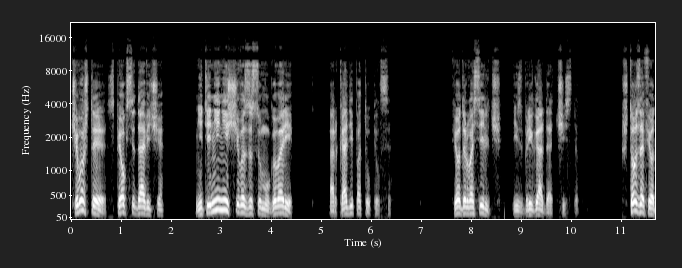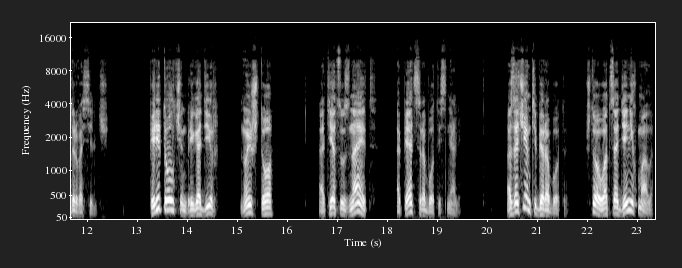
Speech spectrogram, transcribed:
Чего ж ты спекся давеча? Не тяни нищего за суму, говори. Аркадий потупился. Федор Васильевич из бригады отчистил. Что за Федор Васильевич? Перетолчен, бригадир. Ну и что? Отец узнает, опять с работы сняли. А зачем тебе работа? Что, у отца денег мало?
